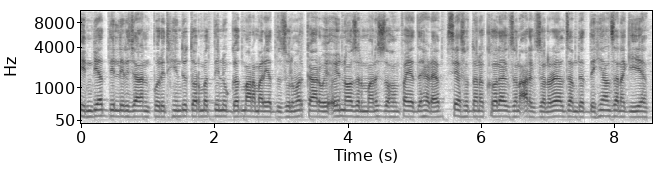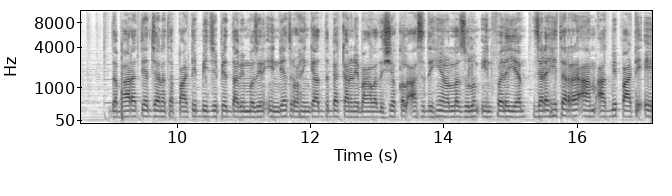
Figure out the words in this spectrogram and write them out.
ইন্ডিয়াত দিল্লির জানানপুরিত হিন্দু ধর্মের দিন উগ্গত মারামারিয়াত জুলুমের কারওয়ে ওই নজন মানুষ জখম পাইয়া দেহেড়ে সিয়াসুদ্দিন কলে একজন আরেকজনের এলজাম দেদ দেহিয়ান জানা গিয়ে দ্য ভারতীয় জনতা পার্টি বিজেপির দাবি মজিন ইন্ডিয়াত রোহিঙ্গা বেকারণী বাংলাদেশী সকল আছে দিহিয়ানল্লাহ জুলুম ইন ফেলাইয়া যারা হিতাররা আম আদমি পার্টি এ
